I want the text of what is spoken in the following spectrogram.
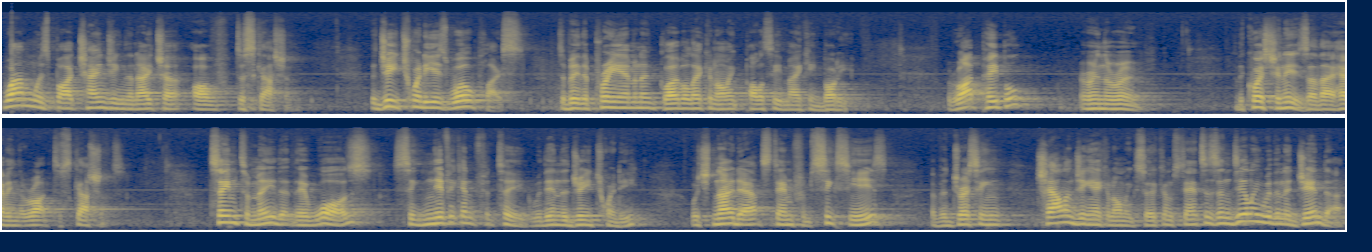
One was by changing the nature of discussion. The G20 is well placed to be the preeminent global economic policy making body. The right people are in the room. The question is, are they having the right discussions? It seemed to me that there was significant fatigue within the G20, which no doubt stemmed from six years of addressing challenging economic circumstances and dealing with an agenda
